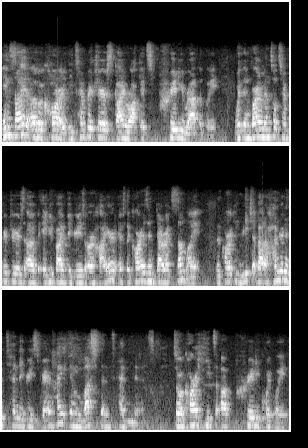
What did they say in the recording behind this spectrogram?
Inside of a car, the temperature skyrockets pretty rapidly. With environmental temperatures of 85 degrees or higher, if the car is in direct sunlight, the car can reach about 110 degrees Fahrenheit in less than 10 minutes. So a car heats up pretty quickly.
